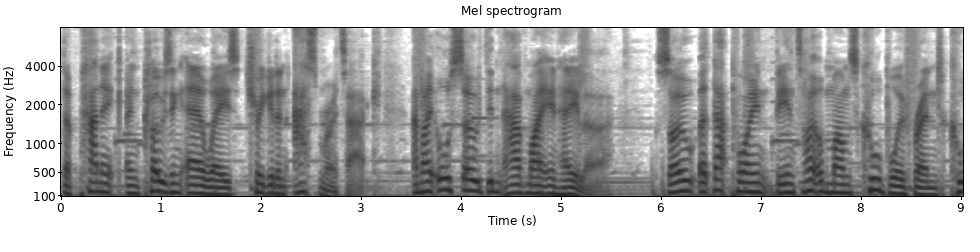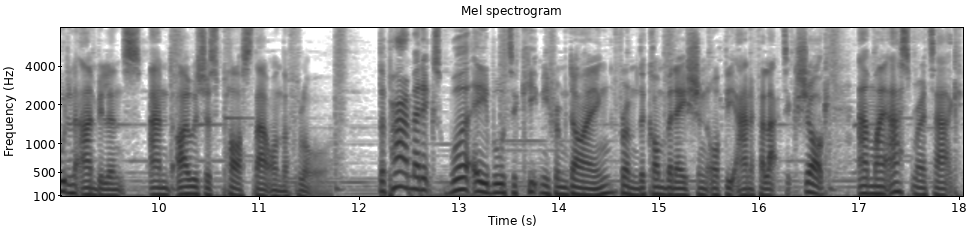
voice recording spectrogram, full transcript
the panic and closing airways triggered an asthma attack, and I also didn't have my inhaler. So at that point, the entitled mum's cool boyfriend called an ambulance, and I was just passed out on the floor. The paramedics were able to keep me from dying from the combination of the anaphylactic shock and my asthma attack,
